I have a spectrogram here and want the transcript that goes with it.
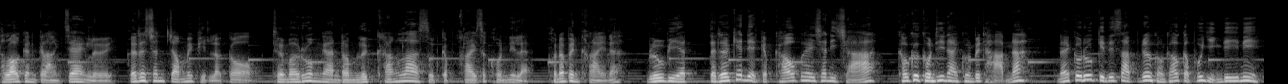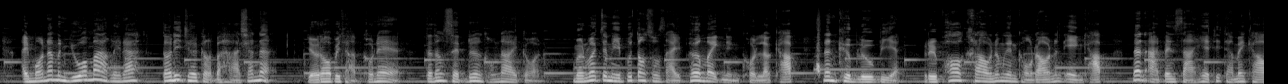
ทะเลาะกันกลางแจ้งเลย และถ้าฉันจำไม่ผิดแล้วก็ เธอมาร่วมงานรำลึกครั้งล่าสุดกับใครสักคนนี่แหละ คนนั้นเป็นใครนะบลูเบียดแต่เธอแค่เดทกับเขาเพื่อให้ฉันอิจฉาเขาคือคนที่นายควรไปถามนะนายก็รู้กิตติศัพท์เรื่องของเขากับผู้หญิงดีนี่ ไอ้หมอนั่นมันยั่วมากเลยนะ ตอนที่เธอกลับมาหาฉันน่ะ เดี๋ยวเราไปถามเขาแน่ แต่ต้องเสร็จเรื่องของนายก่อน เหมือนว่าจะมีผู้ต้องสงสัยเพิ่มมาอีกหนึ่งคนแล้วครับ นั่นคือบลูเบียดหรือพ่อคราวน้ำเงินของเรานั่นเองครับ นั่นอาจเป็นสาเหตุที่ทำให้เขา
